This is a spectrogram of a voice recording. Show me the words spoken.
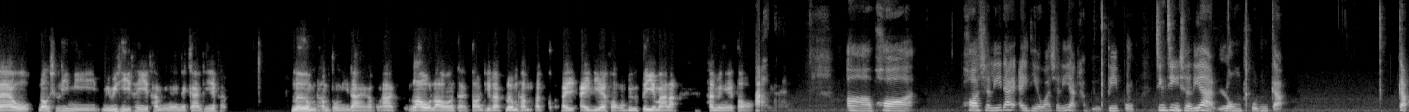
แล้วน้องเชอรี่มีมีวิธีที่จะทำยังไงในการที่จะแบบเริ่มทำตรงนี้ได้ครับอาจเราเราตั้งแต่ตอนที่แบบเริ่มทำไอไอเดียของ beauty มาละทำยังไงต่ออ่าพอพอ อเชอรี่ได้ไอเดียว่าเชอรี่อยากทำ beauty ปุ๊บจริง ๆเชอรี่ลงทุนกับกับ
